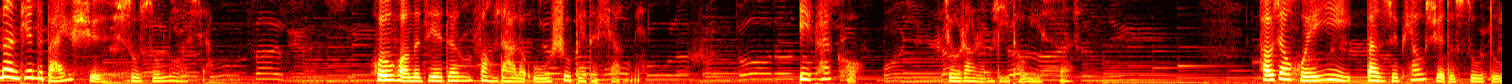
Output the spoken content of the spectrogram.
漫天的白雪簌簌落下，昏黄的街灯放大了无数倍的想念。一开口，就让人鼻头一酸，好像回忆伴随飘雪的速度，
